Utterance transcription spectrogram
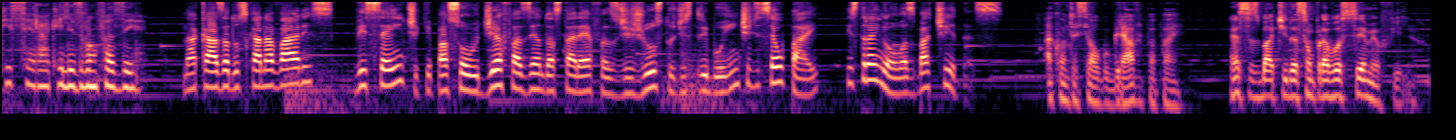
Que será que eles vão fazer? Na casa dos Canavares, Vicente, que passou o dia fazendo as tarefas de justo distribuinte de seu pai, estranhou as batidas. Aconteceu algo grave, papai? Essas batidas são para você, meu filho.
